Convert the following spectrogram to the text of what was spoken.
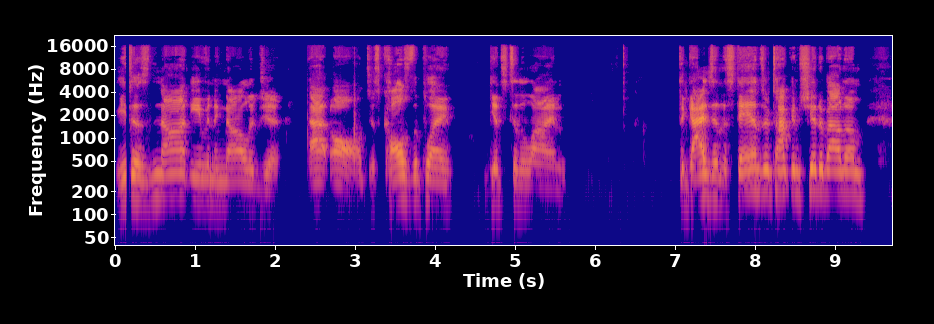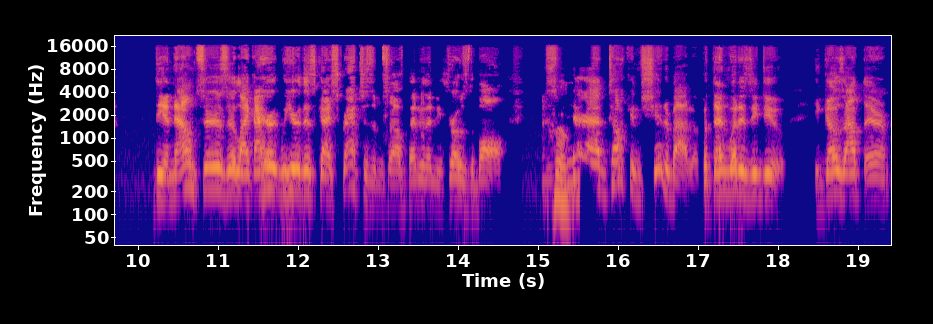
He does not even acknowledge it at all. Just calls the play, gets to the line. The guys in the stands are talking shit about him. The announcers are like, I heard we hear this guy scratches himself better than he throws the ball. Just mad talking shit about him. But then what does he do? He goes out there,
